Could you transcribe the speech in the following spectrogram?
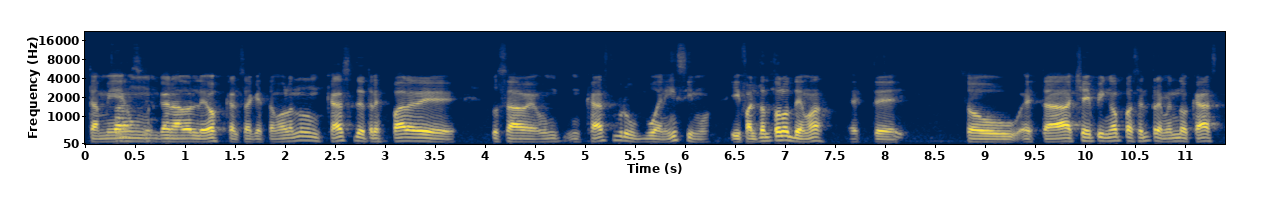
también Ah, es un sí. ganador de Oscar. O sea que estamos hablando de un cast de tres pares de, tú sabes, un, un cast buenísimo. Y faltan todos los demás. Este, So, está shaping up para ser tremendo cast.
